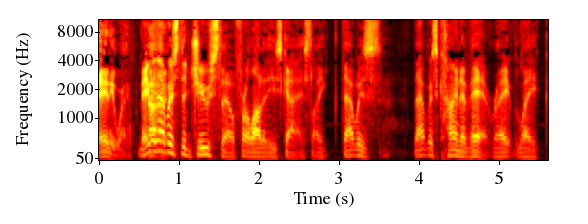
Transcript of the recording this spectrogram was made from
Anyway, Maybe all that was the juice though for a lot of these guys. Like that was that was kind of it, right? Like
